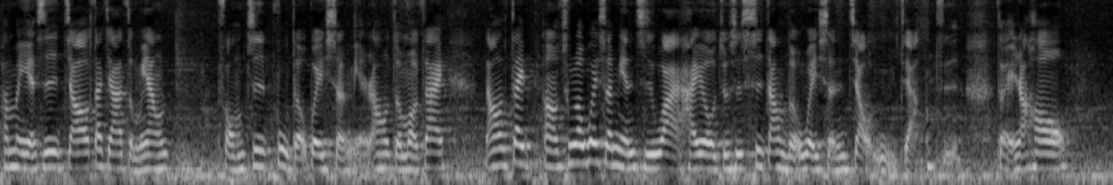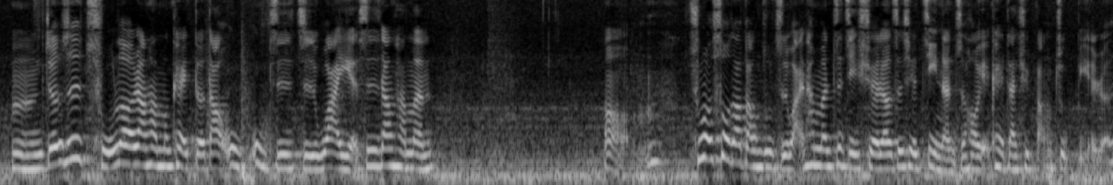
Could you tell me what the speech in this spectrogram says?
他们也是教大家怎么样。缝制布的卫生棉，然后怎么在，然后在呃，除了卫生棉之外，还有就是适当的卫生教育这样子，对，然后嗯，就是除了让他们可以得到物物资之外，也是让他们，嗯，除了受到帮助之外，他们自己学了这些技能之后，也可以再去帮助别人。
